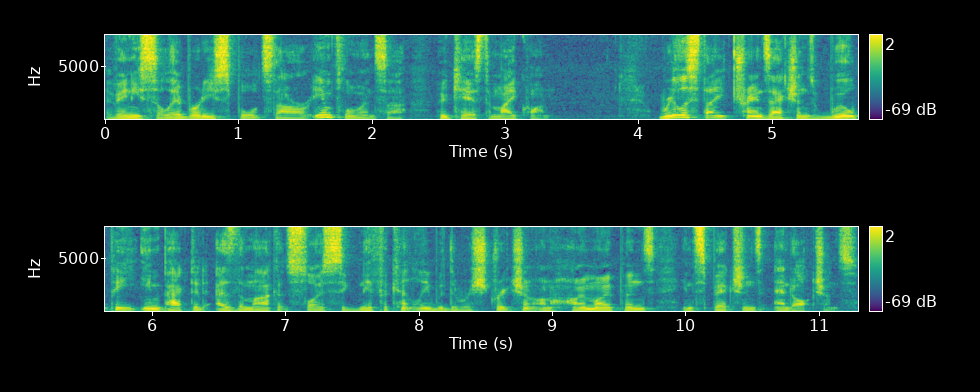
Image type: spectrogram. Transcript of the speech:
of any celebrity, sports star, or influencer who cares to make one. Real estate transactions will be impacted as the market slows significantly with the restriction on home opens, inspections, and auctions.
